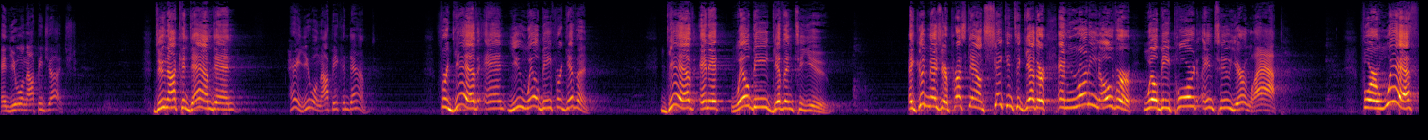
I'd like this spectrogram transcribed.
and you will not be judged. Do not condemn, and hey, you will not be condemned. Forgive, and you will be forgiven. Give, and it will be given to you. A good measure, pressed down, shaken together, and running over will be poured into your lap. For with,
